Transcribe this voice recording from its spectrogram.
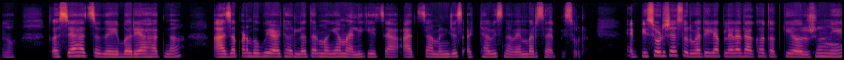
मित्रांनो कसे आहात सगळे? बरे आहात ना? आज आपण बघूया ठरलं तर मग या मालिकेचा आजचा म्हणजेच अठ्ठावीस नोव्हेंबरचा एपिसोड. एपिसोडच्या सुरुवातीला आपल्याला दाखवतात की अर्जुनने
